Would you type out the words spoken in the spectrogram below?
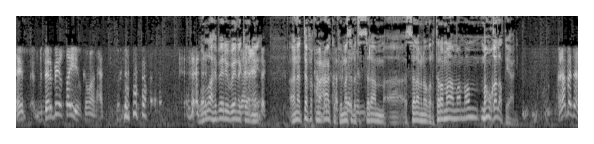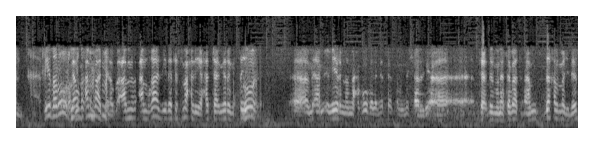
إيه، بدربيل طيب كمان حتى. والله بيني وبينك يعني يعني, عندك. أنا أتفق معاكم في مسألة من- السلام آه، السلام نظر. ترى ما ما, ما, ما هو غلط يعني. ابدا. في ضرورة ضرورة. محمد عم, غازي إذا تسمح لي حتى أمير القصيم. قول. آه، أم- أميرنا المحبوب الامير فيصل المشعل اللي في المناسبات امس دخل مجلس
